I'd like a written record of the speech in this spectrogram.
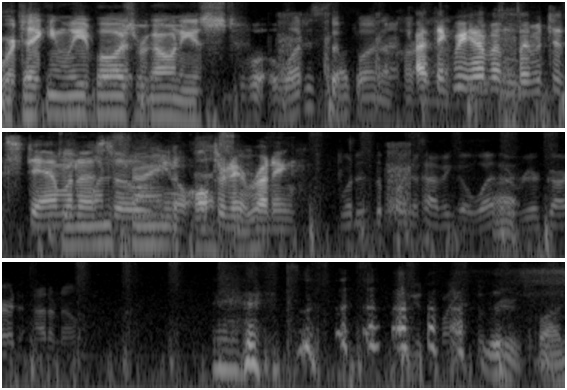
We're taking lead, boys. We're going east. What is the point of I think we have unlimited stamina, so you know, alternate him. running. What is the point of having a what? A rear guard? I don't know. this is fun.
